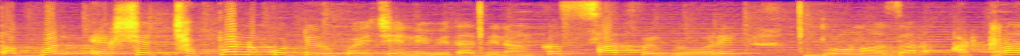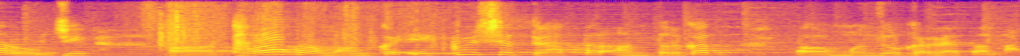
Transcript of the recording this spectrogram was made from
तब्बल एकशे छप्पन्न कोटी रुपयाची निविदा दिनांक सात फेब्रुवारी दोन हजार अठरा रोजी ठराव क्रमांक एकवीसशे त्र्याहत्तर अंतर्गत मंजूर करण्यात आला.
